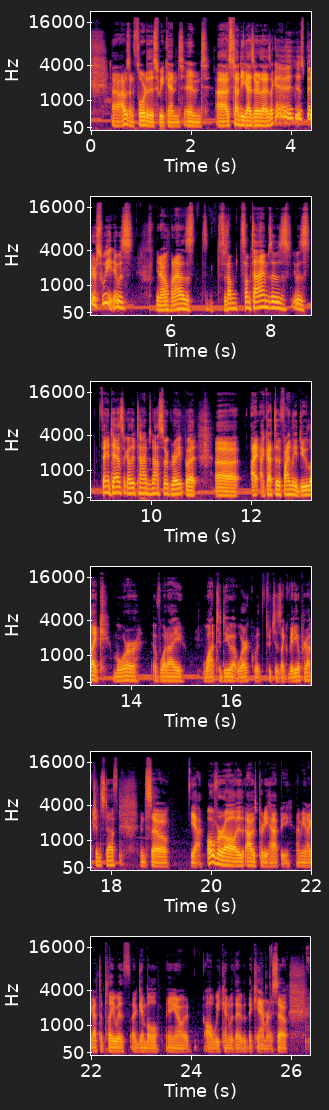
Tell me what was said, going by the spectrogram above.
Uh, I was in Florida this weekend, and uh, I was telling you guys earlier. I was like, eh, it was bittersweet. It was, you know, when I was some sometimes it was it was fantastic. Other times not so great. But uh, I, I got to finally do like more of what I want to do at work with which is like video production stuff and so yeah overall i was pretty happy i mean i got to play with a gimbal you know all weekend with the, with the camera. So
